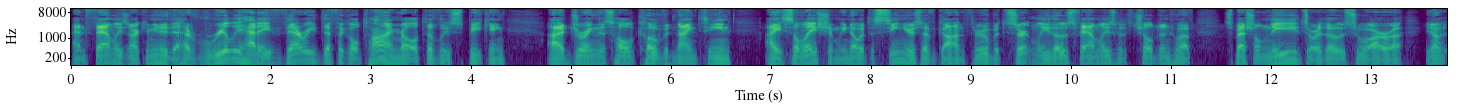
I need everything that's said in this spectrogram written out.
and families in our community that have really had a very difficult time, relatively speaking, uh, during this whole COVID nineteen isolation. We know what the seniors have gone through, but certainly those families with children who have special needs or those who are uh, you know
